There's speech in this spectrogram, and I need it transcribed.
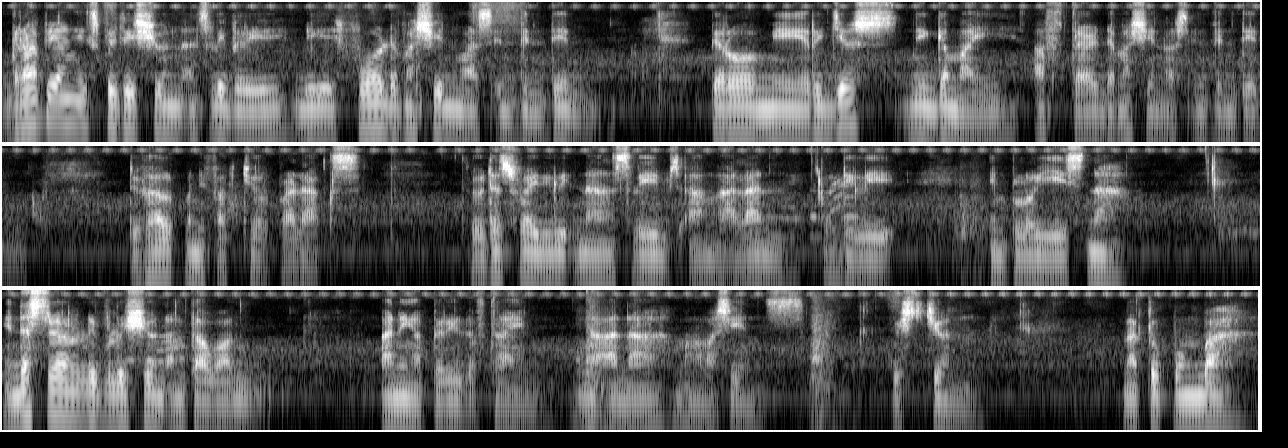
Grabe ang expedition and slavery before the machine was invented. Pero may reduce ni gamay after the machine was invented to help manufacture products. So that's why dili na slaves ang halan, kundi employees na. Industrial Revolution ang tawag ani nga period of time nga ana mga machines. Question. Natupong ba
